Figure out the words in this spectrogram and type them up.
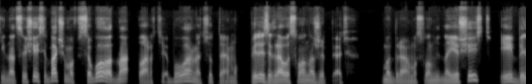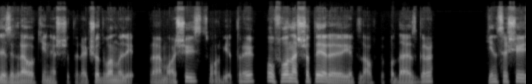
на С6, і бачимо, всього одна партія була на цю тему. Білі зіграли слон на G5. Ми граємо слон на Е6, і білі зіграли кінь H4. Якщо 2 0 граємо А6, слон Е3. Ну, слон H4, як завжди, випадає з гри. Кінь С6,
